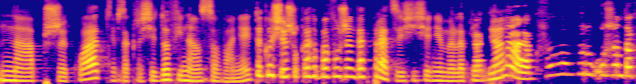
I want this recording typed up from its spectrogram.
na przykład w zakresie dofinansowania. I tego się szuka chyba w urzędach pracy, jeśli się nie mylę, prawda? Tak, w, w urzędach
